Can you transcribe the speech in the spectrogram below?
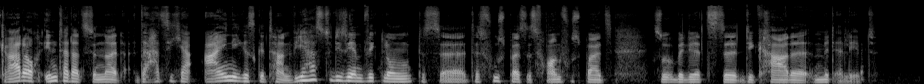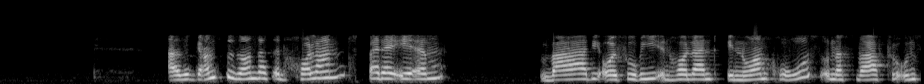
gerade auch international, da hat sich ja einiges getan. Wie hast du diese Entwicklung des, äh, des Fußballs, des Frauenfußballs so über die letzte Dekade miterlebt? Also ganz besonders in Holland bei der EM war die Euphorie in Holland enorm groß und das war für uns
